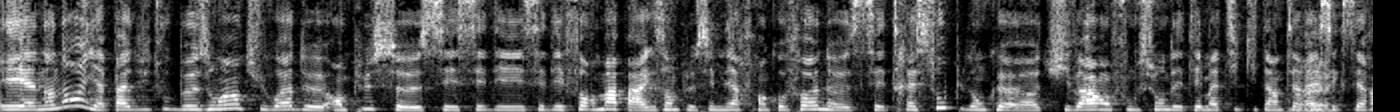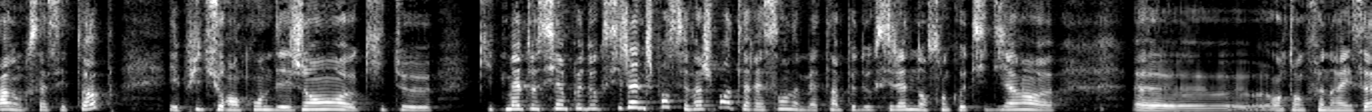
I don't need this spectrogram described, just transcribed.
Et euh, non, non, il n'y a pas du tout besoin, tu vois. De, en plus, euh, c'est des, des formats. Par exemple, le séminaire francophone, euh, c'est très souple, donc euh, tu y vas en fonction des thématiques qui t'intéressent, Ouais. etc. Donc ça, c'est top. Et puis tu rencontres des gens qui te qui te mettent aussi un peu d'oxygène. Je pense que c'est vachement intéressant de mettre un peu d'oxygène dans son quotidien euh, en tant que fundraiser.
